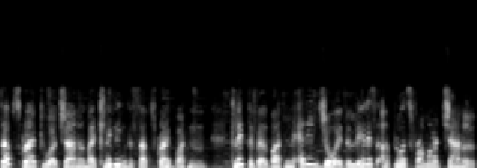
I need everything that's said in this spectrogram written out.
Subscribe to our channel by clicking the subscribe button. Click the bell button and enjoy the latest uploads from our channel.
